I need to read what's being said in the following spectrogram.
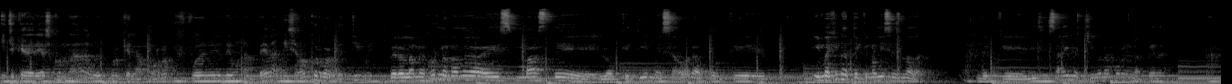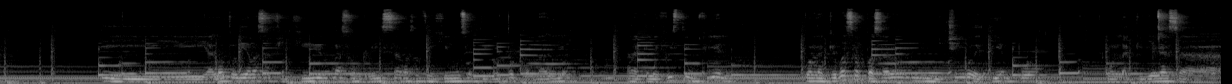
Y te quedarías con nada, güey, porque la morra fue de, una peda, ni se va a acordar de ti, güey. Pero a lo mejor la nada es más de lo que tienes ahora, porque imagínate que no dices nada. De que dices, ay, me chingó un amor en la peda. Ajá. y al otro día vas a fingir una sonrisa, vas a fingir un sentimiento con alguien a la que le fuiste infiel, con la que vas a pasar un chingo de tiempo, con la que llegas a,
